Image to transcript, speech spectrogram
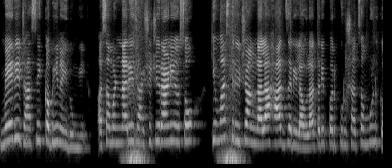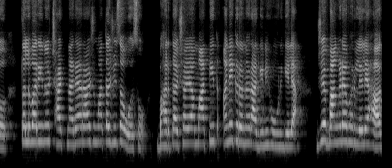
मेरी झाशी कभी नाही दुंगी. असं म्हणणारी झाशीची राणी असो किंवा स्त्रीच्या अंगाला हात जरी लावला तरी परपुरुषाचं मुंडकं तलवारीनं छाटणाऱ्या राजमाता जिजाऊ असो. भारताच्या या मातीत अनेक रणरागिणी होऊन गेल्या जे बांगड्या भरलेले हात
